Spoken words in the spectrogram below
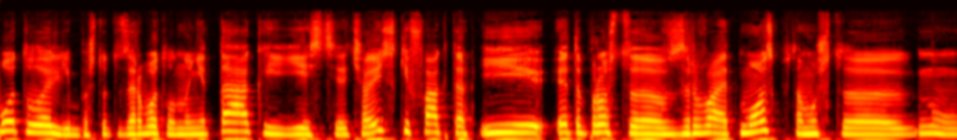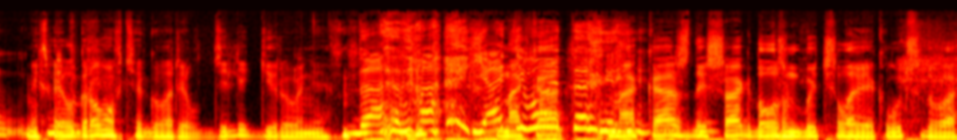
заработало, либо что-то заработало, но не так, и есть человеческий фактор, и это просто взрывает мозг, потому что, ну... Михаил тебе- Громов тебе говорил, делегирование. Да, да, я от него это... на каждый шаг должен быть человек, лучше два.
